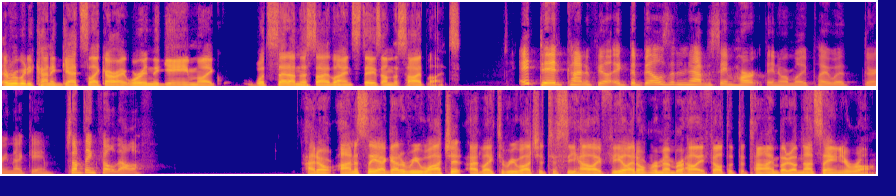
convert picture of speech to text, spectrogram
everybody kind of gets like, all right, we're in the game. Like what's said on the sidelines stays on the sidelines. It did kind of feel like the Bills didn't have the same heart they normally play with during that game. Something felt off. I don't honestly, I got to rewatch it. I'd like to rewatch it to see how I feel. I don't remember how I felt at the time, but I'm not saying you're wrong.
